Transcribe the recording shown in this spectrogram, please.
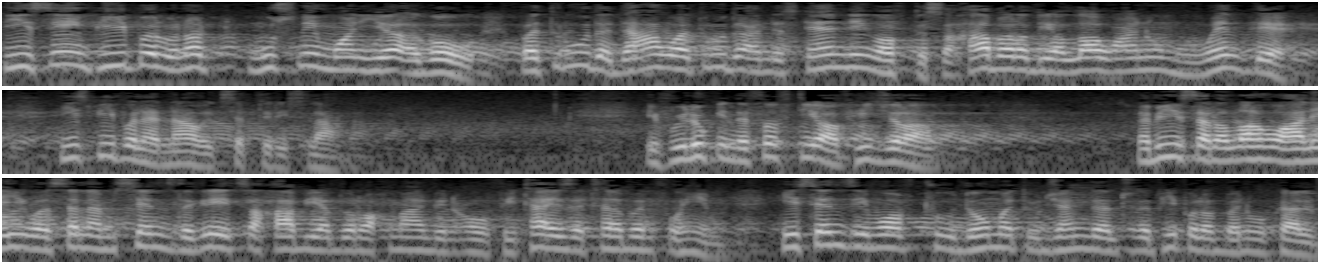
These same people were not Muslim one year ago, but through the da'wah, through the understanding of the Sahaba radiallahu anhum who went there, these people had now accepted Islam. If we look in the fifth of Hijrah, Nabi sallallahu alayhi wasallam sends the great Sahabi Abdul Rahman bin Auf. He ties a turban for him. He sends him off to Doma to Jandal to the people of Banu Kalb.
